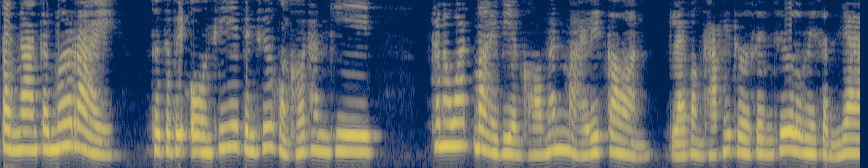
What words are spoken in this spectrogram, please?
แต่งงานกันเมื่อไหร่ เธอจะไปโอนที่ให้เป็นชื่อของเขาทันที ธนวัฒน์บ่ายเบี่ยงขอมั่นหมายไว้ก่อน และบังคับให้เธอเซ็นชื่อลงในสัญญา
